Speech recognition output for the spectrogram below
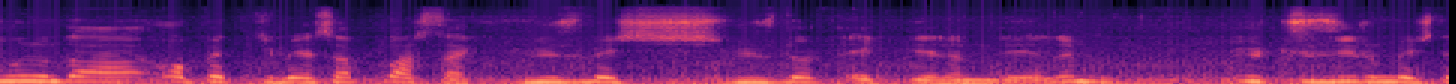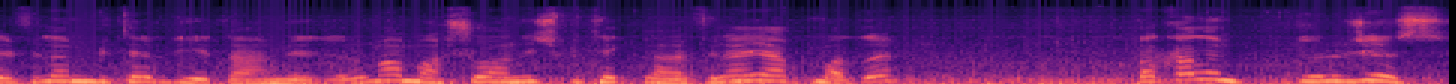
Bunu da Opet gibi hesaplarsak 105 104 ekleyelim diyelim. 325'te falan biter diye tahmin ediyorum ama şu an hiçbir tekleme falan yapmadı. Bakalım göreceğiz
